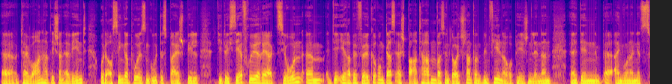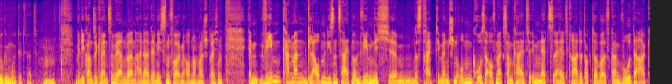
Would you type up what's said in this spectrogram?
äh, Taiwan, hatte ich schon erwähnt, oder auch Singapur ist ein gutes Beispiel, die durch sehr frühe Reaktion ähm, die, ihrer Bevölkerung das erspart haben, was in Deutschland und in vielen europäischen Ländern äh, den äh, Einwohnern jetzt zugemutet wird. Mhm. Über die Konsequenzen werden wir in einer der nächsten Folgen auch nochmal sprechen. Ähm, wem kann man glauben in diesen Zeiten und wem nicht? Ähm, das treibt die Menschen um. Große Aufmerksamkeit im Netz erhält gerade Dr. Wolfgang Wodak.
